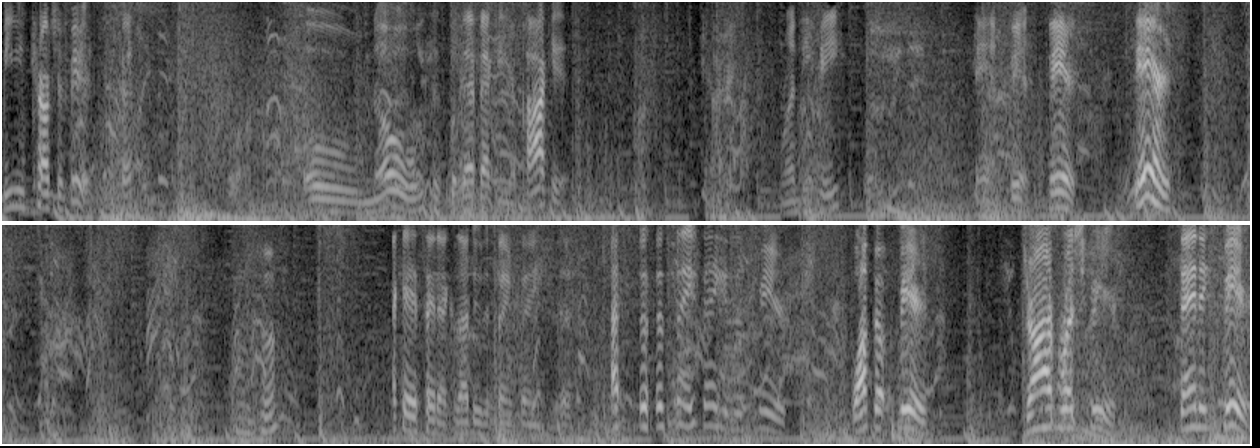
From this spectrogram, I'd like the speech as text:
meaty crouching fierce. Okay. Oh no, you just put that back in your pocket. Run DP. Damn, fierce, fierce, fierce. Mm -hmm. I can't say that because I do the same thing. I do the same thing as this fierce. Walk up fierce. Drive rush fierce. Standing fierce.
